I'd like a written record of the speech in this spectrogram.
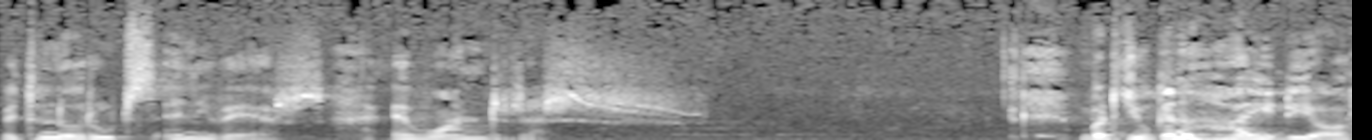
with no roots anywhere, a wanderer. But you can hide your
